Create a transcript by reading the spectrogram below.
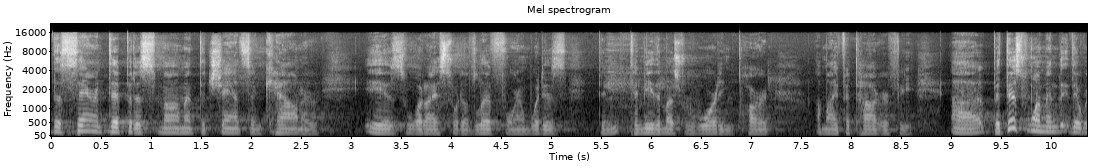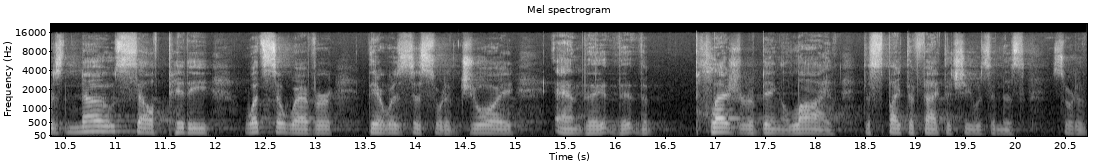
the serendipitous moment, the chance encounter, is what I sort of live for and what is, the, to me, the most rewarding part of my photography. Uh, but this woman, there was no self pity whatsoever there was this sort of joy and the, the, the pleasure of being alive, despite the fact that she was in this sort of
